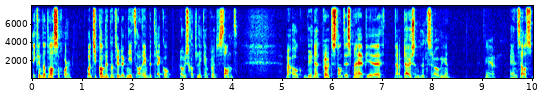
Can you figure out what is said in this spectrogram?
Ik vind dat lastig hoor. Want je kan dit natuurlijk niet alleen betrekken op Rooms-Katholiek en protestant. Maar ook binnen het protestantisme heb je nou, duizenden stromingen. Ja. En zelfs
